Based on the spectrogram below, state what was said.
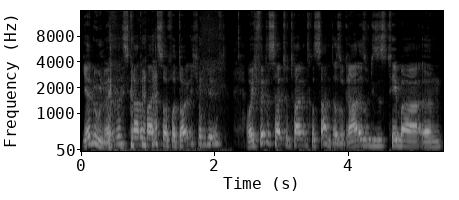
Ja, nun, ne, wenn es gerade mal zur Verdeutlichung hilft. Aber ich finde es halt total interessant. Also gerade so dieses Thema, ähm,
